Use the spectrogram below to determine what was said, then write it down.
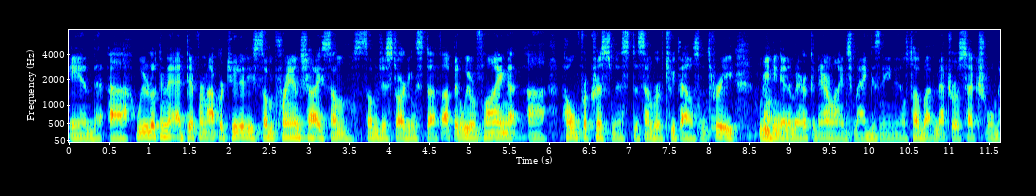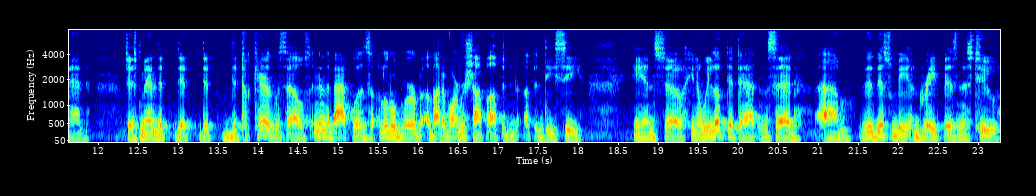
and uh, we were looking at different opportunities. Some franchise, some some just starting stuff up. And we were flying uh, home for Christmas, December of 2003, reading an American Airlines magazine, and it was talking about metrosexual men. Just men that, that, that, that took care of themselves. And in the back was a little blurb about a barbershop up in, up in DC. And so, you know, we looked at that and said, um, th- this would be a great business to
